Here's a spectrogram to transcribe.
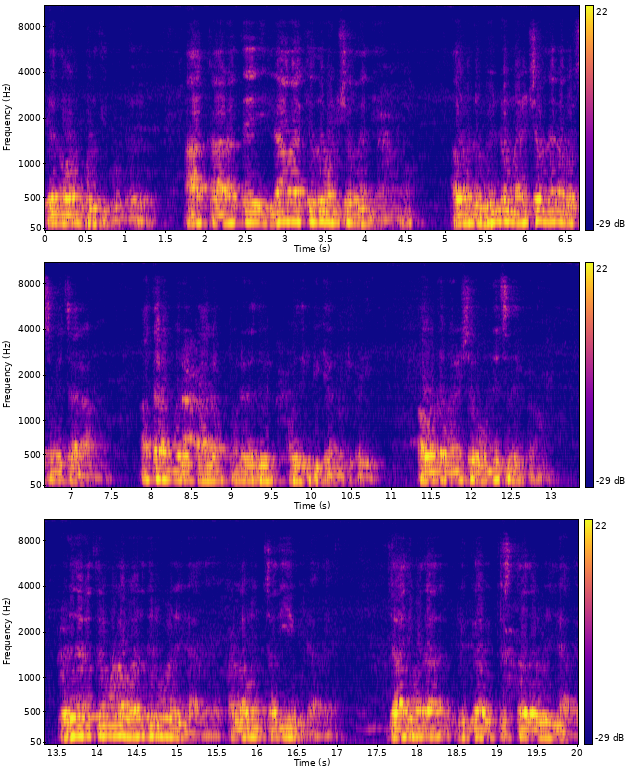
എന്ന് ഓർമ്മപ്പെടുത്തിക്കൊണ്ട് ആ കാലത്തെ ഇല്ലാതാക്കിയത് മനുഷ്യർ തന്നെയാണ്. അതുകൊണ്ട് വീണ്ടും മനുഷ്യർ തന്നെ പരിശ്രമിച്ചാലാണ് അത്തരം ഒരു കാലം പുനരത് അവതരിപ്പിക്കാൻ വേണ്ടി കഴിയും. അതുകൊണ്ട് മനുഷ്യർ ഒന്നിച്ചു നിൽക്കണം. ഒരു തരത്തിലുമുള്ള വേർതിരിവുകളില്ലാതെ കള്ളവും ചതിയും ഇല്ലാതെ ജാതിമത ലിംഗ വ്യത്യസ്തതകളില്ലാതെ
